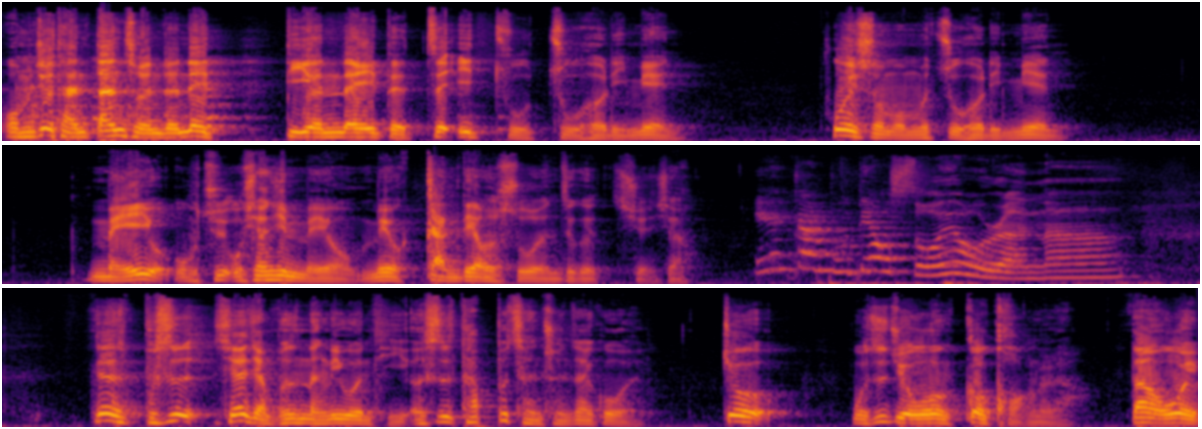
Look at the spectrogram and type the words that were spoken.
我们就谈单纯人类 DNA 的这一组组合里面，为什么我们组合里面？没有，我觉我相信没有，没有干掉所有人这个选项。因为干不掉所有人呢。那不是现在讲不是能力问题，而是他不曾存在过。就我是觉得我够狂的啦，当然，我也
